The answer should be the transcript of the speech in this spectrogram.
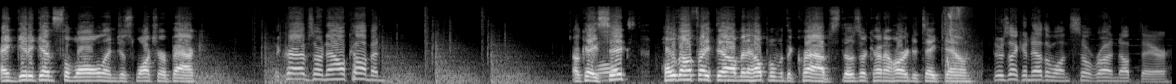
And get against the wall and just watch our back. The crabs are now coming. Okay, Well- six. Hold off right there. I'm gonna help him with the crabs. Those are kind of hard to take down. There's like another one still running up there.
